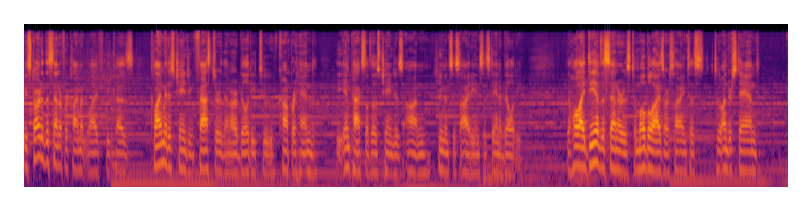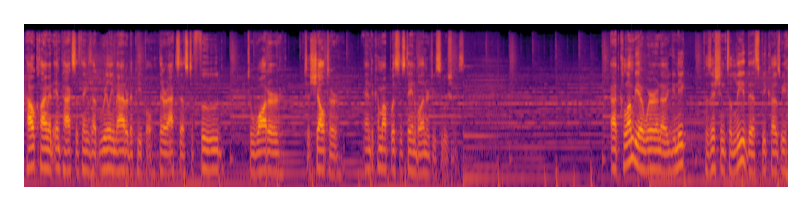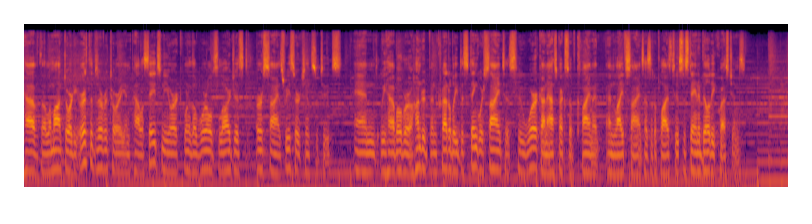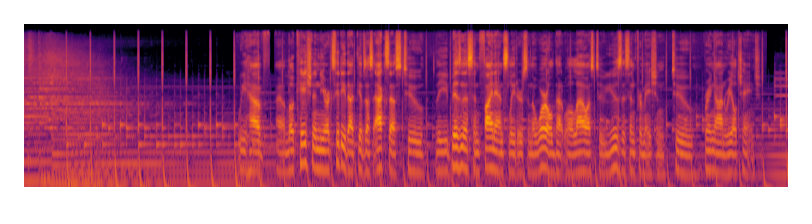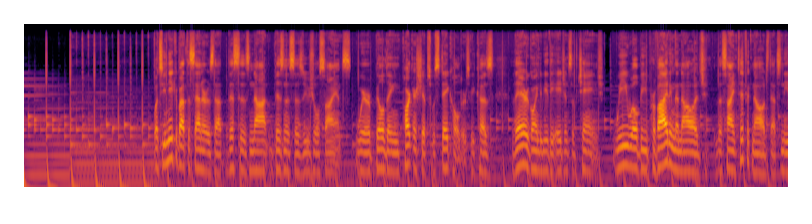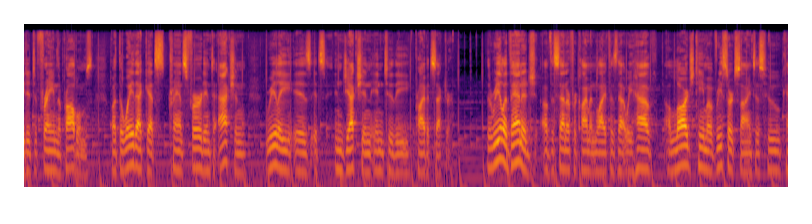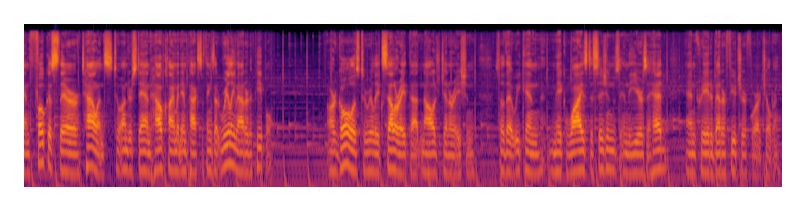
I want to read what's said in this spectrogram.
We started the Center for Climate and Life because climate is changing faster than our ability to comprehend the impacts of those changes on human society and sustainability. The whole idea of the center is to mobilize our scientists to understand how climate impacts the things that really matter to people, their access to food, to water, to shelter, and to come up with sustainable energy solutions. At Columbia, we're in a unique position to lead this because we have the Lamont Doherty Earth Observatory in Palisades, New York, one of the world's largest earth science research institutes. And we have over 100 incredibly distinguished scientists who work on aspects of climate and life science as it applies to sustainability questions. We have a location in New York City that gives us access to the business and finance leaders in the world that will allow us to use this information to bring on real change. What's unique about the center is that this is not business as usual science. We're building partnerships with stakeholders because they're going to be the agents of change. We will be providing the knowledge, the scientific knowledge that's needed to frame the problems, but the way that gets transferred into action really is its injection into the private sector. The real advantage of the Center for Climate and Life is that we have a large team of research scientists who can focus their talents to understand how climate impacts the things that really matter to people. Our goal is to really accelerate that knowledge generation so that we can make wise decisions in the years ahead and create a better future for our children.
